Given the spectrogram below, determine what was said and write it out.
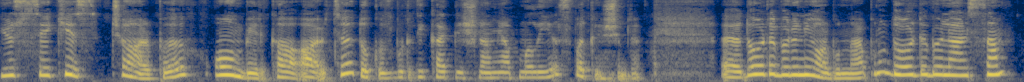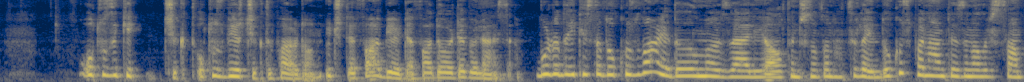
108 çarpı 11K artı 9. Burada dikkatli işlem yapmalıyız. Bakın şimdi. E, 4'e bölünüyor bunlar. Bunu 4'e bölersem 32 çıktı. 31 çıktı pardon. 3 defa 1 defa 4'e bölersem. Burada ikisi de 9 var ya dağılma özelliği 6. sınıftan hatırlayın. 9 parantezin alırsam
